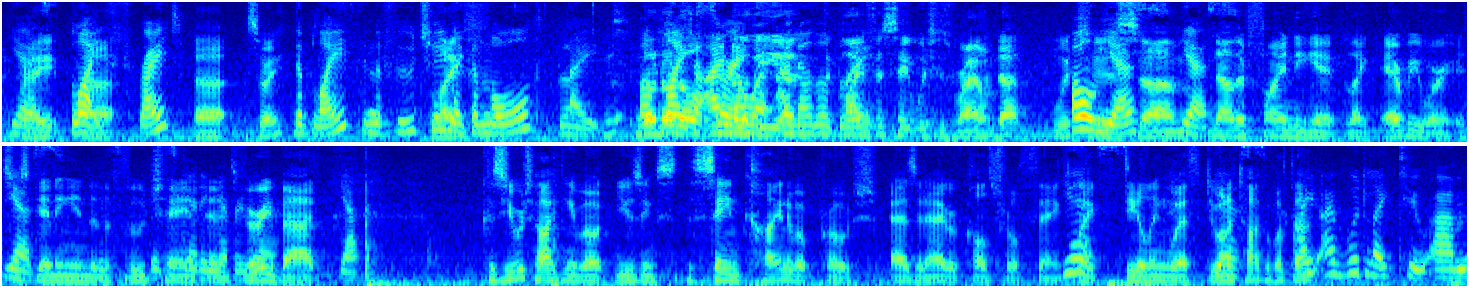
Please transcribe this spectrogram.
Mm-hmm. yes, right? Blythe, right? Uh, uh, sorry. The Blythe in the food chain, like the mold. Blight. No, Oh, no, Blythe, no. I no, know what- the, I uh, know the the glyphosate, which is Roundup, which Oh, is yes, um, yes. now they're finding it like everywhere. It's Yes, just getting into the food chain, getting and it's very bad. Yeah. Because you were talking about using s- the same kind of approach as an agricultural thing, like dealing with. Do you want Yes. to talk about that? I, I would like to um,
